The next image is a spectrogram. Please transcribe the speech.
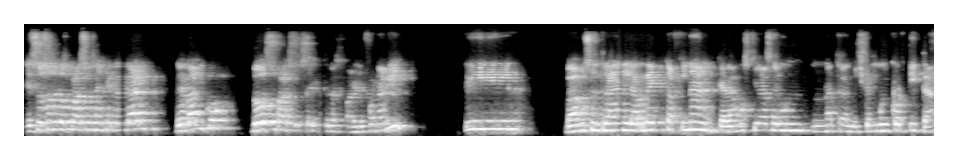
Esos son los pasos en general de banco, dos pasos extras para Infonavit. Y vamos a entrar en la recta final. Quedamos que iba a ser una transmisión muy cortita.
